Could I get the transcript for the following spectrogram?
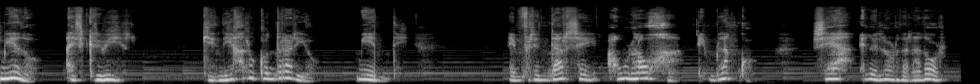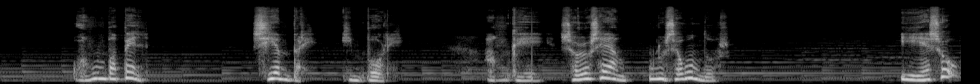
miedo a escribir. Quien diga lo contrario, miente. Enfrentarse a una hoja en blanco, sea en el ordenador o en un papel, siempre impone, aunque solo sean unos segundos. Y eso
